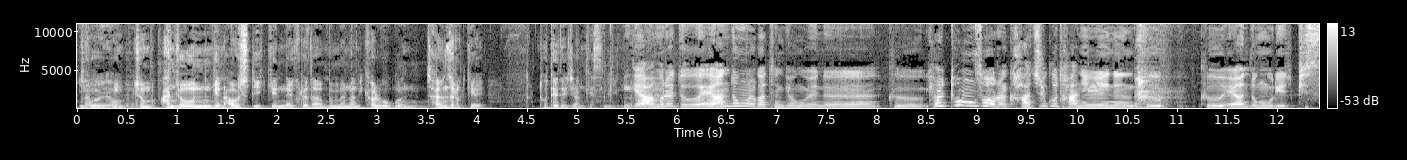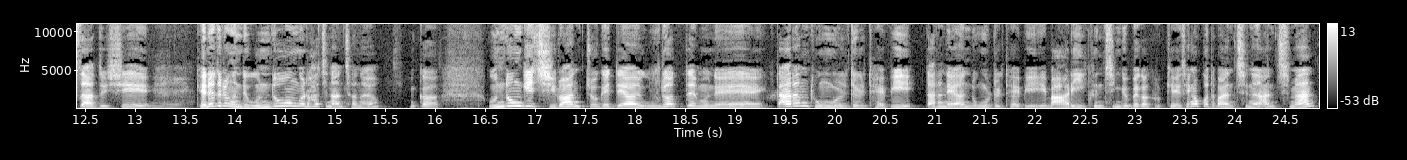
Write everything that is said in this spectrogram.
이거 참, 좀안 좋은 게 나올 수도 있겠네 그러다 보면은 결국은 음. 자연스럽게 도태되지 않겠습니까? 이게 아무래도 애완동물 같은 경우에는 그 혈통서를 가지고 다니는 그, 그 애완동물이 비싸듯이 걔네들은 근데 운동을 하진 않잖아요. 그러니까 운동기 질환 쪽에 대한 우려 때문에 다른 동물들 대비, 다른 애완동물들 대비 말이 근친교배가 그렇게 생각보다 많지는 않지만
